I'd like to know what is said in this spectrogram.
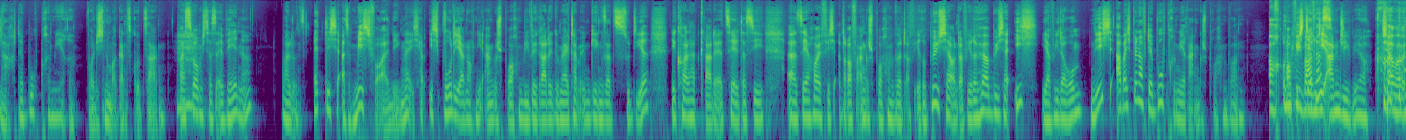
nach der Buchpremiere, wollte ich nur mal ganz kurz sagen. Weißt du, warum ich das erwähne? Weil uns etliche, also mich vor allen Dingen, ne, ich, hab, ich wurde ja noch nie angesprochen, wie wir gerade gemerkt haben, im Gegensatz zu dir. Nicole hat gerade erzählt, dass sie äh, sehr häufig darauf angesprochen wird, auf ihre Bücher und auf ihre Hörbücher. Ich ja wiederum nicht, aber ich bin auf der Buchpremiere angesprochen worden. Ach, und Ob wie ich war denn das? die Angie wäre. Ich habe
